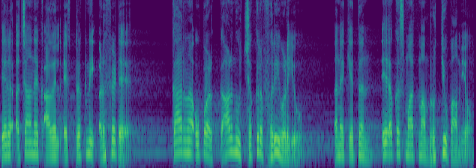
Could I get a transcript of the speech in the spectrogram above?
ત્યારે અચાનક આવેલ એક ટ્રકની અડફેટે કારના ઉપર કાળનું ચક્ર ફરી વળ્યું અને કેતન એ અકસ્માતમાં મૃત્યુ પામ્યો.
